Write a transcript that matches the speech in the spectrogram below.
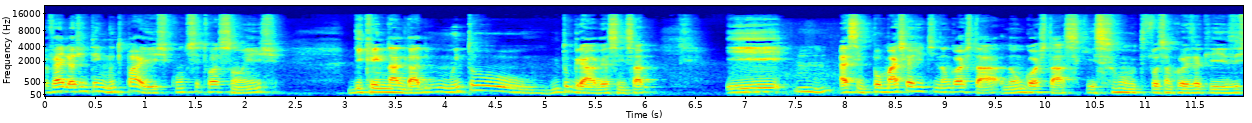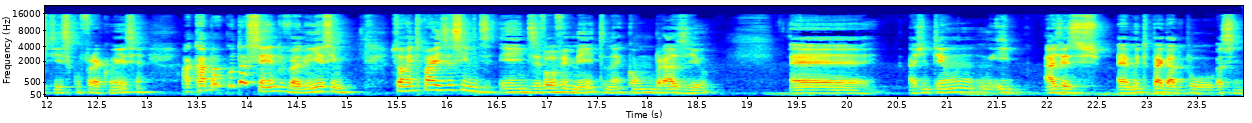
velho, a gente tem muito país com situações de criminalidade muito, muito grave, assim, sabe? E, Uhum. assim, por mais que a gente não gostar, não gostasse que isso fosse uma coisa que existisse com frequência, acaba acontecendo, velho. E, assim, principalmente países, assim, em desenvolvimento, né, como o Brasil, é, a gente tem um, um- e às vezes é muito pegado por, assim,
